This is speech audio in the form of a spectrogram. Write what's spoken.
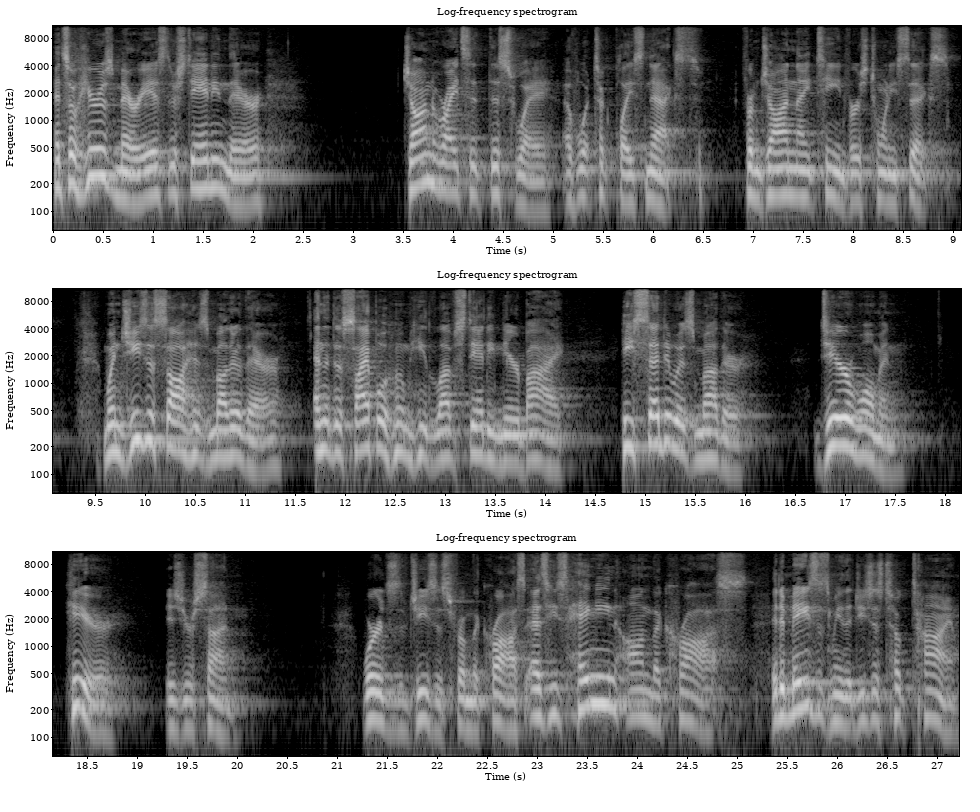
And so here's Mary as they're standing there. John writes it this way of what took place next from John 19, verse 26. When Jesus saw his mother there and the disciple whom he loved standing nearby, he said to his mother, Dear woman, here is your son. Words of Jesus from the cross. As he's hanging on the cross, it amazes me that Jesus took time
